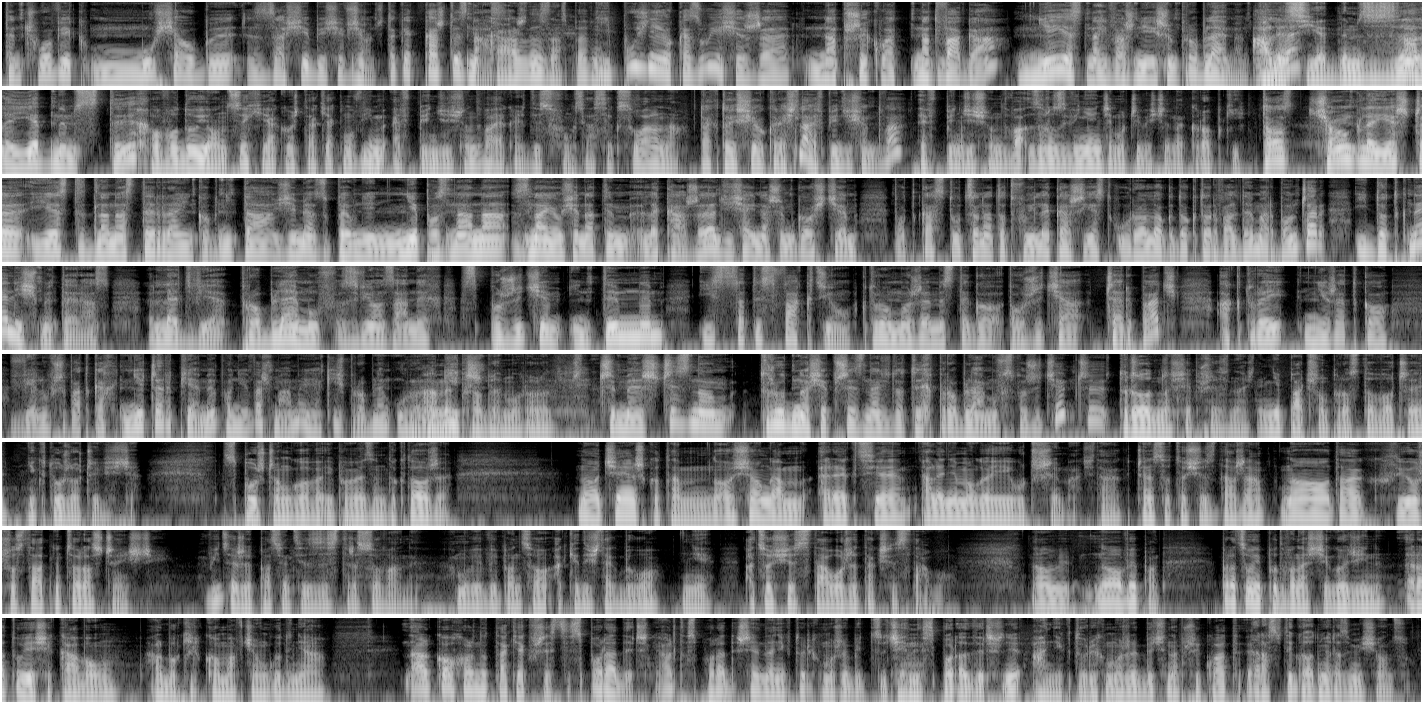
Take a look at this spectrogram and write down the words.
Ten człowiek musiałby za siebie się wziąć, tak jak każdy z nas. Każdy z nas pewnie. I później okazuje się, że na przykład nadwaga nie jest najważniejszym problemem, ale ale, jest jednym z ale jednym z tych, powodujących jakoś, tak jak mówimy, F52, jakaś dysfunkcja seksualna. tak to się określa, F52, F52 z rozwinięciem oczywiście na kropki. to ciągle jeszcze jest dla nas terra incognita, ziemia zupełnie niepoznana. Znają się na tym lekarze. Dzisiaj naszym gościem podcastu Co na to twój lekarz jest urolog dr Waldemar Bączar i dotknęliśmy teraz ledwie problemów związanych z pożyciem intymnym i z satysfakcją, którą możemy z tego pożycia czerpać, a której nierzadko w wielu przypadkach nie czerpiemy, ponieważ mamy jakiś problem Mamy urologiczny. problem urologiczny. Czy mężczyznom trudno się przyznać do tych problemów z pożyciem? Czy Trudno się przyznać. Nie patrzą prosto w oczy, niektórzy oczywiście. Spuszczą głowę i powiedzą, doktorze, no ciężko tam, no osiągam erekcję, ale nie mogę jej utrzymać, tak? Często to się zdarza. No tak, już ostatnio coraz częściej. Widzę, że pacjent jest zestresowany. A mówię, wie pan co, a kiedyś tak było? Nie. A co się stało, że tak się stało? No, on mówi, no wie pan, pracuję po 12 godzin, ratuję się kawą albo kilkoma w ciągu dnia. No, alkohol, no tak jak wszyscy, sporadycznie, ale to sporadycznie dla niektórych może być codziennie sporadycznie, a niektórych może być na przykład raz w tygodniu, raz w miesiącu.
